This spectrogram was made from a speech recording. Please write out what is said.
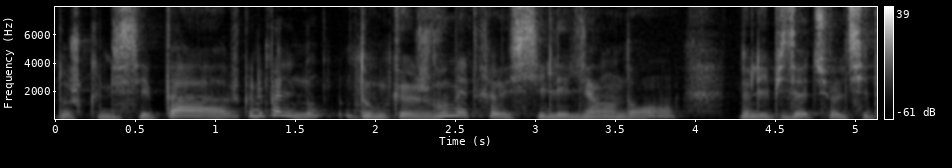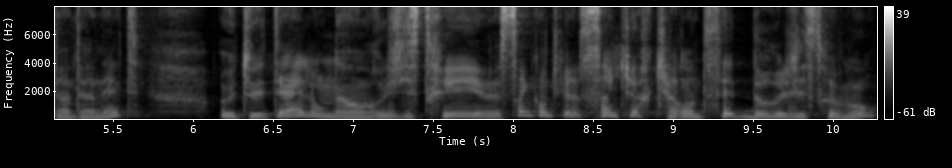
dont je connaissais pas, je connais pas le nom. Donc euh, je vous mettrai aussi les liens dans, dans l'épisode sur le site internet. Au total, on a enregistré 55h47 euh, d'enregistrement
